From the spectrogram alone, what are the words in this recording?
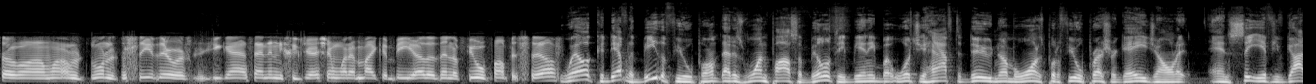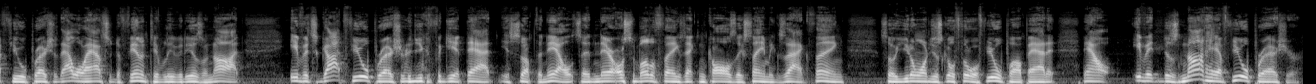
So um, I wanted to see if there was you guys had any suggestion what it might could be other than the fuel pump itself. Well, it could definitely be the fuel pump. That is one possibility, Benny. But what you have to do, number one, is put a fuel pressure gauge on it and see if you've got fuel pressure. That will answer definitively if it is or not. If it's got fuel pressure, then you can forget that. It's something else. And there are some other things that can cause the same exact thing. So you don't want to just go throw a fuel pump at it. Now, if it does not have fuel pressure,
